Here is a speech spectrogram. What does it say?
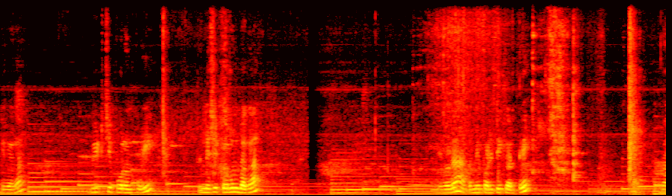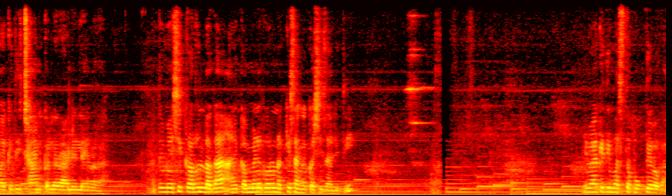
हे बघा बीटची पुरणपोळी. तुम्ही अशी करून बघा. हे बघा आता मी पलटी करते. बघा किती छान कलर आलेला आहे बघा. तुम्ही अशी करून बघा आणि कमेंट करून नक्की सांगा कशी झाली ती. बघा किती मस्त फुगते बघा.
